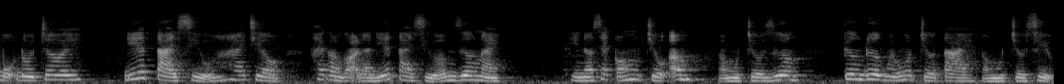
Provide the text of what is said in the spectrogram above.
bộ đồ chơi, đĩa tài xỉu hai chiều, hay còn gọi là đĩa tài xỉu âm dương này. Thì nó sẽ có một chiều âm và một chiều dương, tương đương với một chiều tài và một chiều xỉu.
